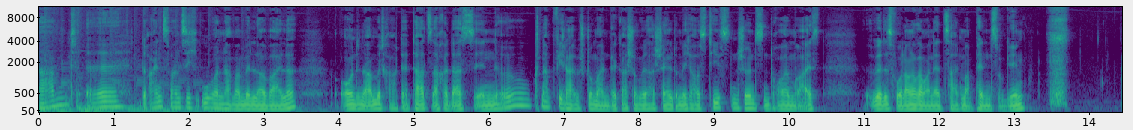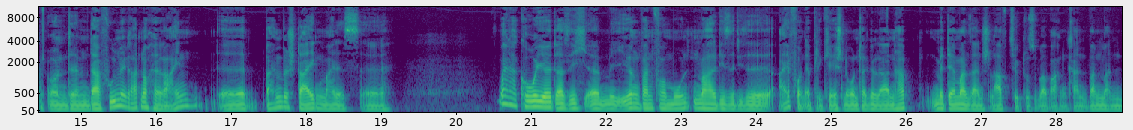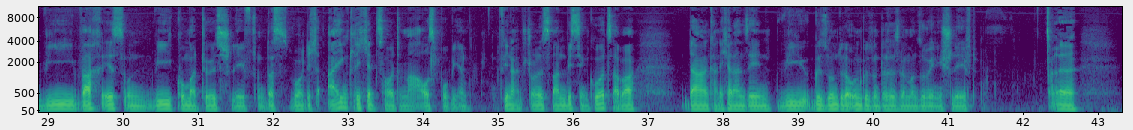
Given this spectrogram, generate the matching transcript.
Abend. Äh, 23 Uhr haben wir mittlerweile. Und in Anbetracht der Tatsache, dass in oh, knapp viereinhalb Stunden mein Wecker schon wieder schellt und mich aus tiefsten, schönsten Träumen reißt, wird es wohl langsam an der Zeit, mal pennen zu gehen. Und ähm, da fuhl mir gerade noch herein, äh, beim Besteigen meines äh, meiner Koje, dass ich ähm, irgendwann vor Monaten mal diese, diese iPhone-Application runtergeladen habe, mit der man seinen Schlafzyklus überwachen kann, wann man wie wach ist und wie komatös schläft. Und das wollte ich eigentlich jetzt heute mal ausprobieren. Viereinhalb Stunden ist zwar ein bisschen kurz, aber da kann ich ja dann sehen, wie gesund oder ungesund das ist, wenn man so wenig schläft. Äh,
